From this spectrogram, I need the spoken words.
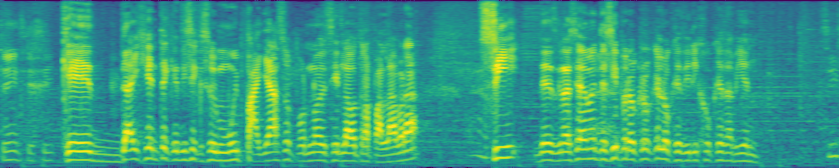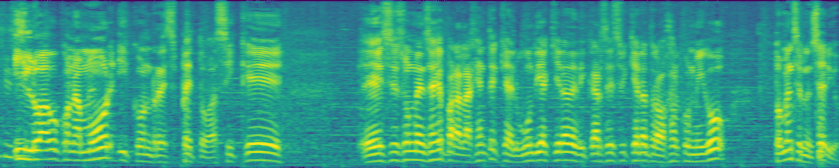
Sí, sí, sí. Que hay gente que dice que soy muy payaso por no decir la otra palabra. Sí, desgraciadamente sí, pero creo que lo que dirijo queda bien. Sí, sí, Y lo hago con amor y con respeto. Así que ese es un mensaje para la gente que algún día quiera dedicarse a eso y quiera trabajar conmigo. Tómenselo en serio.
